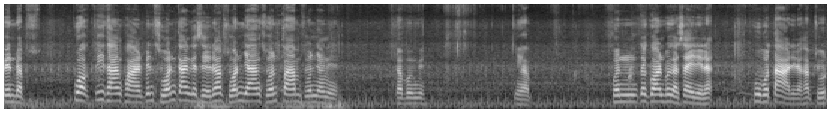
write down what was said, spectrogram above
เป็นแบบพวกที่ทางผ่านเป็นสวนการเกษตรนะครับสวนยางสวนปาล์มสวนอย่างนี้ครับเพิ่งนี่นี่ครับเพิ่นแต่ก่อนเพิ่นก็ใส่นี่แหละคู่โบตานี่นะครับชุด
